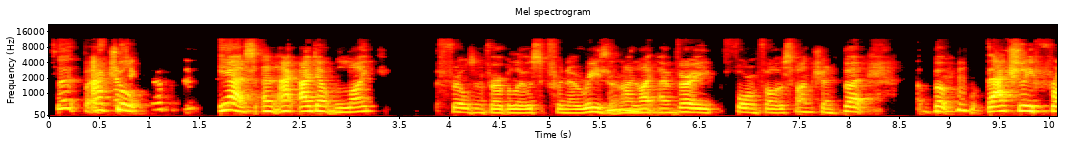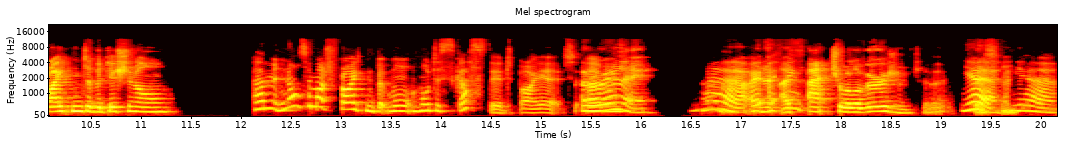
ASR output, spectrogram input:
so actual, yes, and I, I, don't like frills and furbelows for no reason. Mm. I like I'm very form follows function, but but actually frightened of additional. Um, not so much frightened, but more more disgusted by it. Oh, um, really? Yeah, I, I think actual aversion to it. Yeah, yeah.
